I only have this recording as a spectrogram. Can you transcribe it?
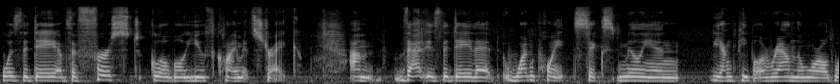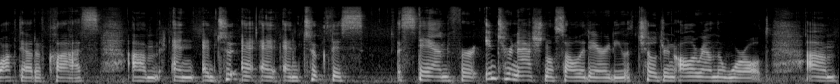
was the day of the first global youth climate strike. Um, that is the day that 1.6 million young people around the world walked out of class um, and, and, to, and, and took this stand for international solidarity with children all around the world. Um,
